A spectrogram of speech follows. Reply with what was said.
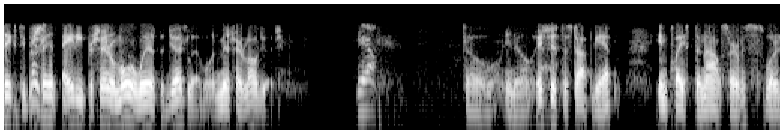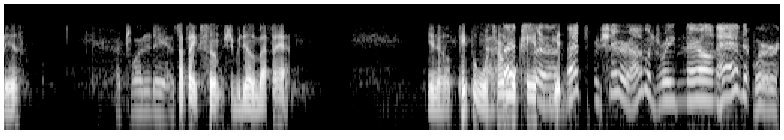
sixty percent, eighty percent or more went at the judge level, administrative law judge. yeah. So you know, it's just a stopgap in place denial service. Is what it is. That's what it is. I think something should be done about that. You know, people with terminal cancer uh, get that's for sure. I was reading there on Hadit where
